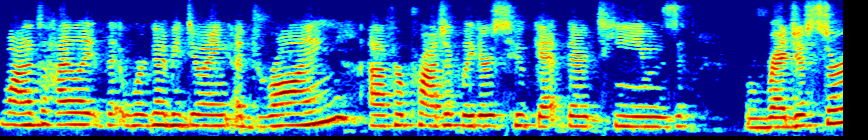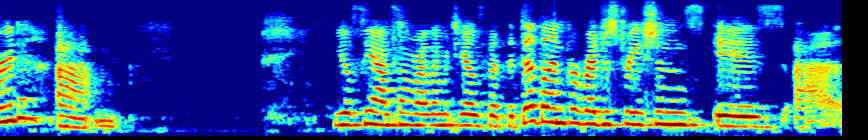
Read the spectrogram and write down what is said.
Wanted to highlight that we're going to be doing a drawing uh, for project leaders who get their teams registered. Um, you'll see on some of our other materials that the deadline for registrations is uh,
